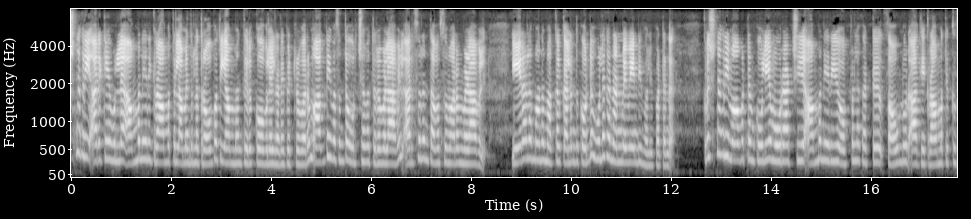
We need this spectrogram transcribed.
கிருஷ்ணகிரி அருகே உள்ள அம்மனேரி கிராமத்தில் அமைந்துள்ள திரௌபதி அம்மன் திருக்கோவிலில் நடைபெற்று வரும் அக்னி வசந்த உற்சவ திருவிழாவில் அர்சுனன் தவசுமரம் விழாவில் ஏராளமான மக்கள் கலந்து கொண்டு உலக நன்மை வேண்டி வழிபட்டனர். கிருஷ்ணகிரி மாவட்டம் கூலியம் ஊராட்சி அம்மனேரி ஒப்பலகட்டு சவுலூர் ஆகிய கிராமத்திற்கு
